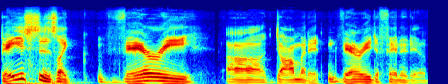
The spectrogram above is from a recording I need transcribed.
bass is like very uh dominant and very definitive.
